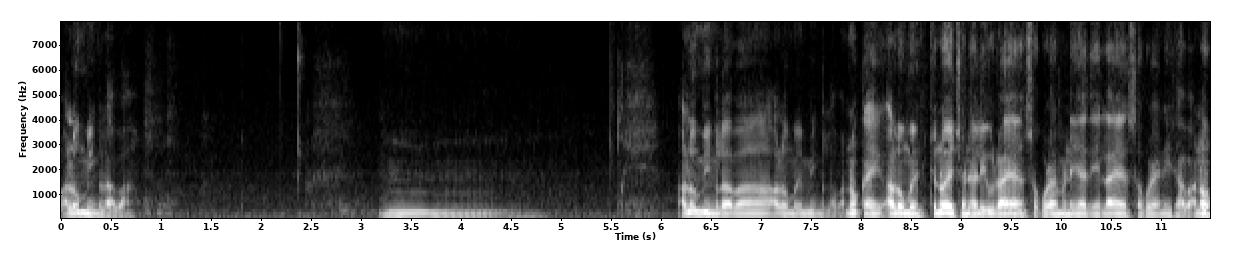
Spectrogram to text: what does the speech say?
အားလုံးမင်္ဂလာပါอืม အားလုံးမင်္ဂလာပါအားလုံးပဲမင်္ဂလာပါเนาะကဲအားလုံးပဲကျွန်တော်ရဲ့ channel လေးကို like and subscribe မနေရသေးရင် like and subscribe နေထားပါเนาะ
